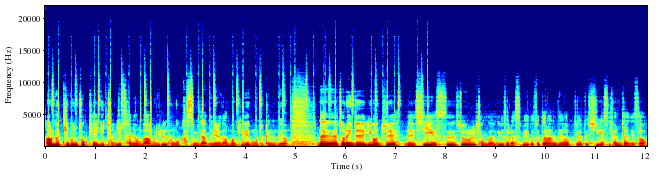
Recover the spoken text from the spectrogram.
아무래도 기분 좋게 2024년 마무리를 한 것 같습니다. 내년에도 한번 기대해 보면 좋겠는데요. 네, 저는 이제 이번 주에 네, CES 쇼를 참가하기 위해서 라스베이거스 떠나는데요. 제가 또 CES 현장에서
